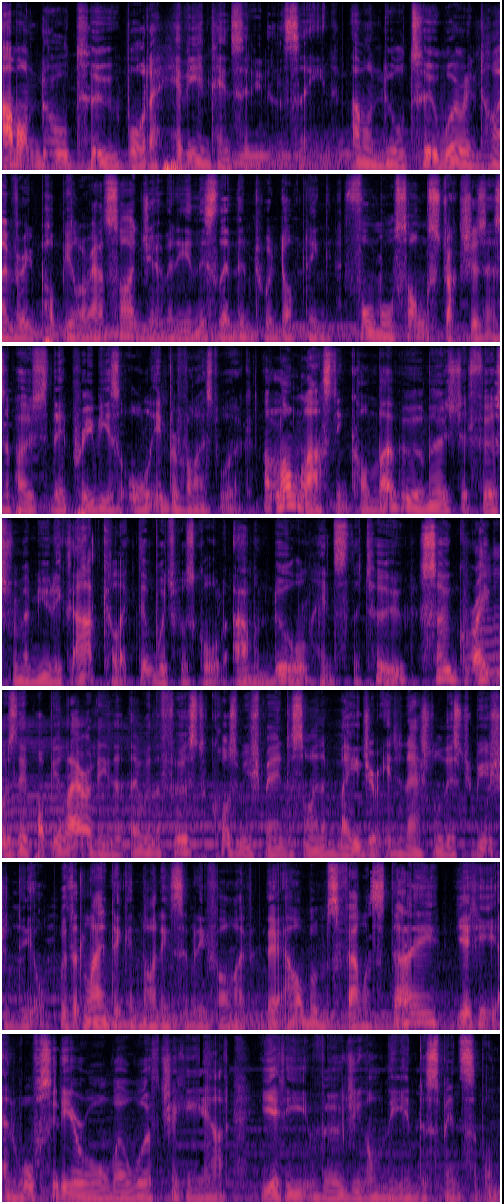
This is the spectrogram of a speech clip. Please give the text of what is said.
Amon Düül 2 brought a heavy intensity to the scene. Düül 2 were in time very popular outside Germany and this led them to adopting formal song structures as opposed to their previous all improvised work. A long-lasting combo who emerged at first from a Munich art collective which was called Amon Düül, hence the two, so great was their popularity that they were the first Kosmisch band to sign a major international distribution deal with Atlantic in 1975. Their albums Phallus Dei, Yeti and Wolf City are all well worth checking out, Yeti verging on the indispensable.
